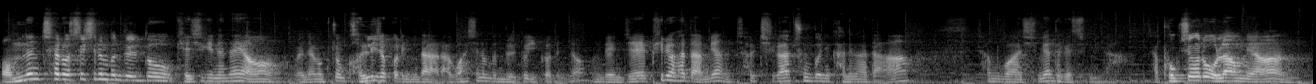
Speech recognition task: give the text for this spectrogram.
없는 채로 쓰시는 분들도 계시기는 해요. 왜냐하면 좀 걸리적거린다라고 하시는 분들도 있거든요. 근데 이제 필요하다면 설치가 충분히 가능하다. 참고하시면 되겠습니다. 자, 복층으로 올라오면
